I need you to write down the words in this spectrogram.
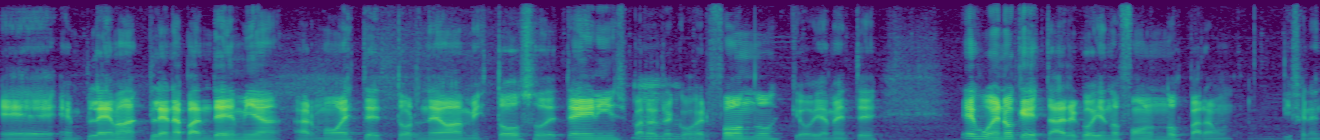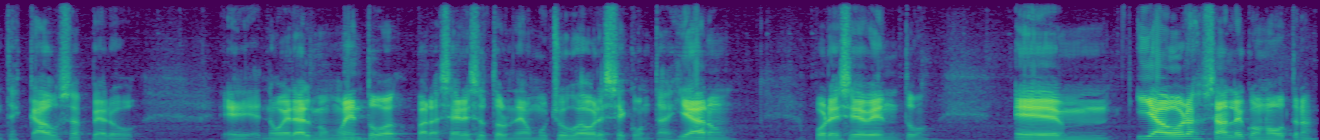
Eh, en plena, plena, pandemia armó este torneo amistoso de tenis para recoger fondos, que obviamente es bueno que está recogiendo fondos para diferentes causas, pero eh, no era el momento para hacer ese torneo. Muchos jugadores se contagiaron por ese evento. Em, y ahora sale con otra,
